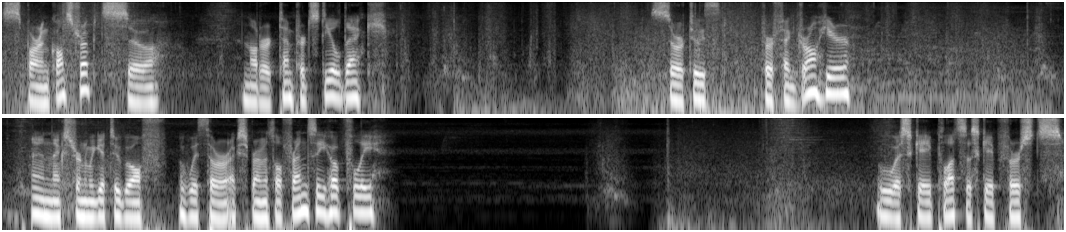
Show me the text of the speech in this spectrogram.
Sparring Constructs, so Another Tempered Steel deck. Swordtooth, perfect draw here. And next turn we get to go off with our Experimental Frenzy, hopefully. Ooh, escape. Let's escape first.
